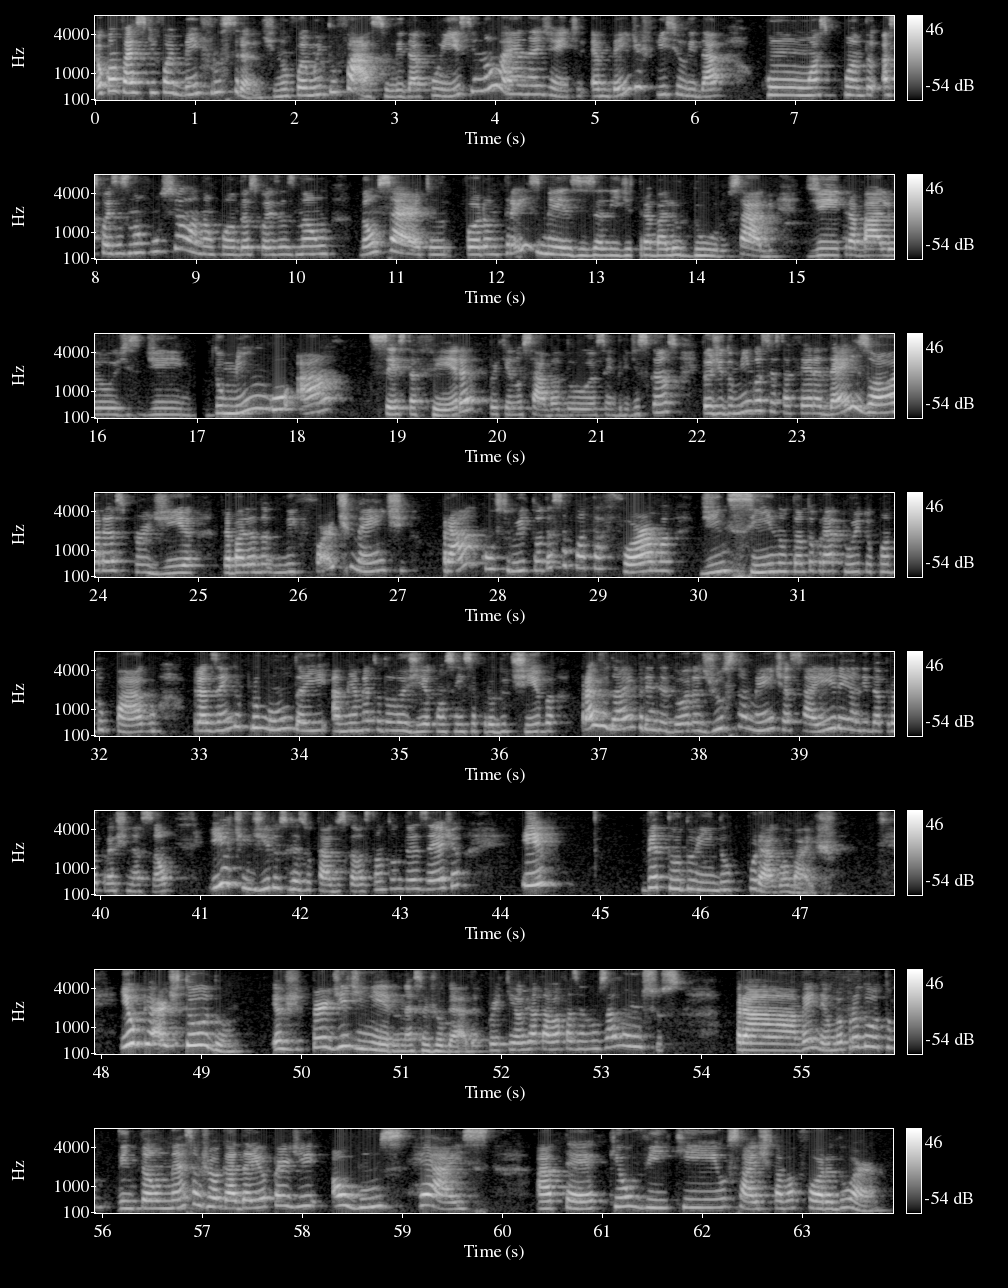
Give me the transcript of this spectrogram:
Eu confesso que foi bem frustrante, não foi muito fácil lidar com isso, e não é, né, gente? É bem difícil lidar com as quando as coisas não funcionam, quando as coisas não dão certo. Foram três meses ali de trabalho duro, sabe? De trabalho de, de domingo a sexta-feira, porque no sábado eu sempre descanso. Então, de domingo a sexta-feira, 10 horas por dia, trabalhando fortemente para construir toda essa plataforma de ensino, tanto gratuito quanto pago, trazendo para o mundo aí a minha metodologia consciência produtiva para ajudar empreendedoras justamente a saírem ali da procrastinação e atingir os resultados que elas tanto desejam e ver tudo indo por água abaixo. E o pior de tudo, eu perdi dinheiro nessa jogada, porque eu já estava fazendo uns anúncios para vender o meu produto. Então, nessa jogada aí, eu perdi alguns reais até que eu vi que o site estava fora do ar.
